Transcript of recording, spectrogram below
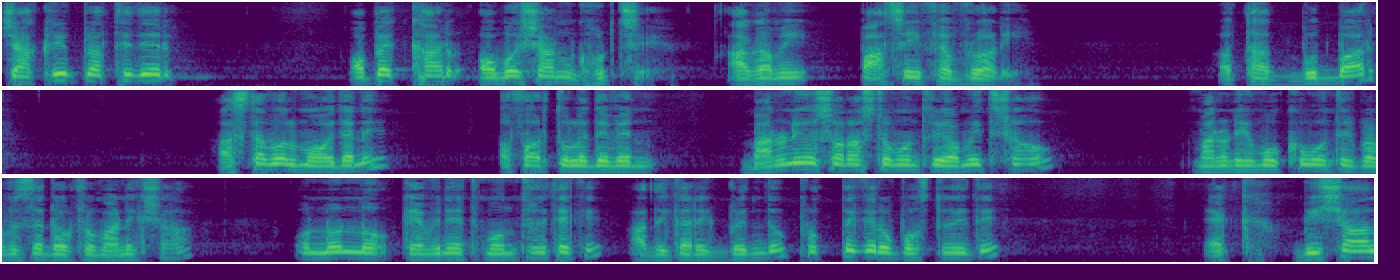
চাকরি প্রার্থীদের অপেক্ষার অবসান ঘটছে আগামী পাঁচই ফেব্রুয়ারি। অর্থাৎ বুধবার আস্তাবল ময়দানে অফার তুলে দেবেন মাননীয় স্বরাষ্ট্রমন্ত্রী অমিত শাহ, মাননীয় মুখ্যমন্ত্রী প্রফেসর ডক্টর মানিক সাহা অন্যান্য ক্যাবিনেট মন্ত্রী থেকে আধিকারিক বৃন্দ প্রত্যেকের উপস্থিতিতে এক বিশাল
